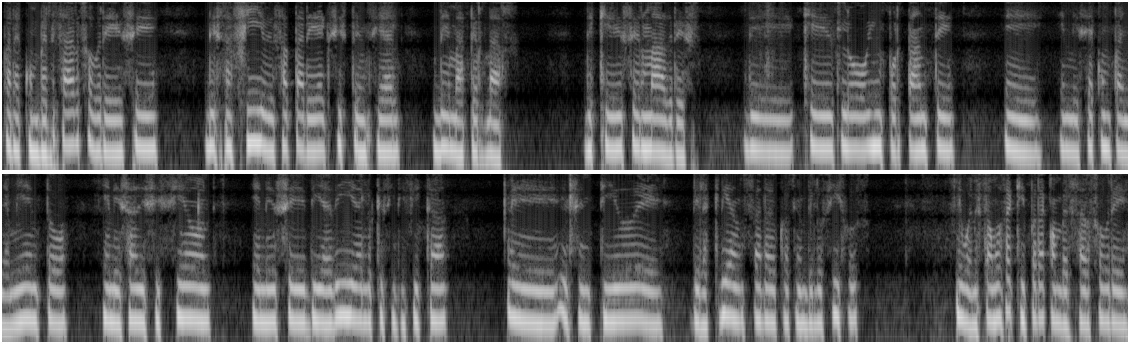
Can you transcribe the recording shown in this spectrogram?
para conversar sobre ese desafío, esa tarea existencial de maternar, de qué es ser madres, de qué es lo importante eh, en ese acompañamiento, en esa decisión, en ese día a día, lo que significa eh, el sentido de, la crianza, la educación de los hijos. Y bueno, estamos aquí para conversar sobre,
